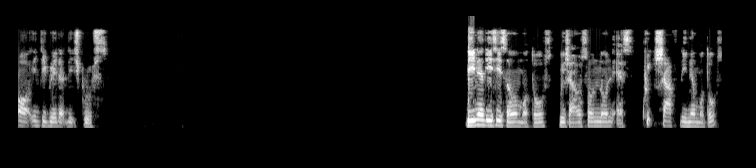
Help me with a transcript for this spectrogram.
or integrated lead screws. Linear DC servo motors, which are also known as QUICKSHAFT linear motors,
